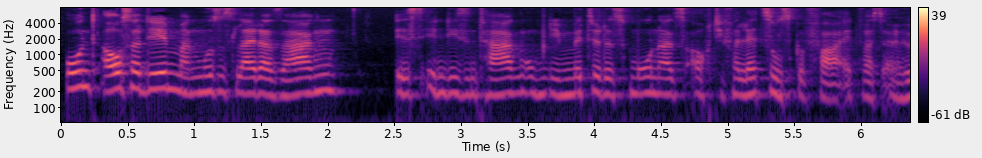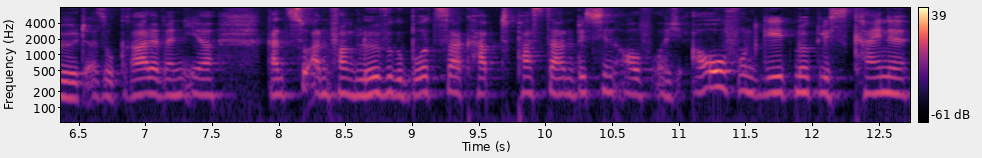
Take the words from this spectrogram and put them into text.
Und außerdem, man muss es leider sagen, ist in diesen Tagen um die Mitte des Monats auch die Verletzungsgefahr etwas erhöht. Also gerade wenn ihr ganz zu Anfang Löwe Geburtstag habt, passt da ein bisschen auf euch auf und geht möglichst keine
